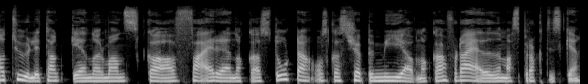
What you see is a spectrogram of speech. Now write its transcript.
naturlig tanke når man skal feire noe stort, da, og skal kjøpe mye av noe, for da er det det mest praktiske.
